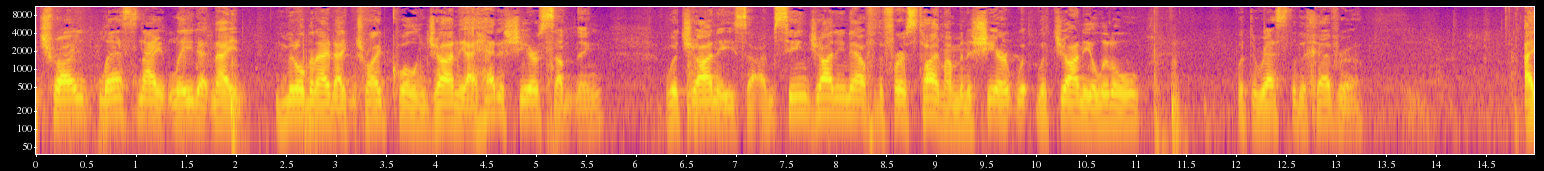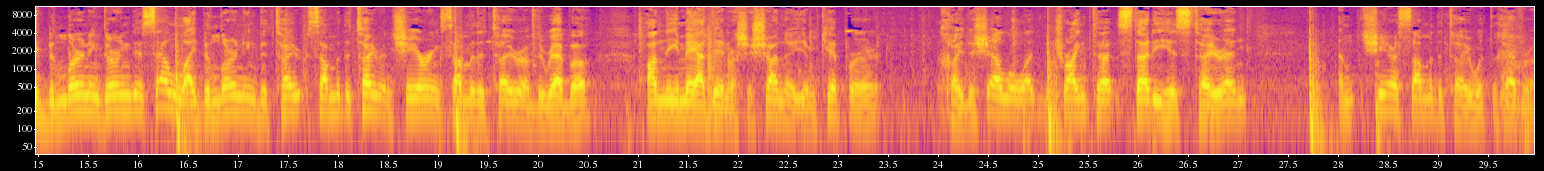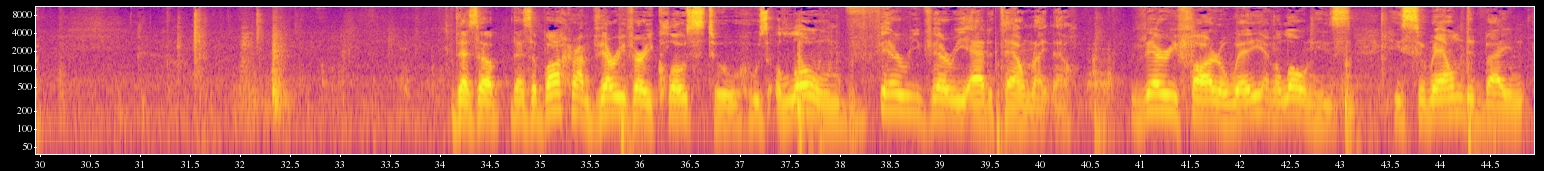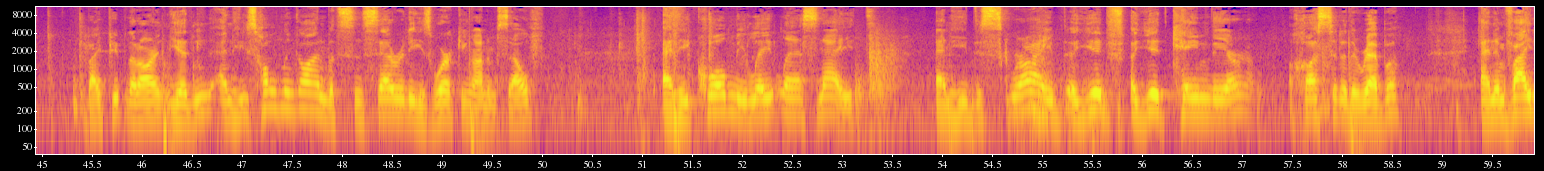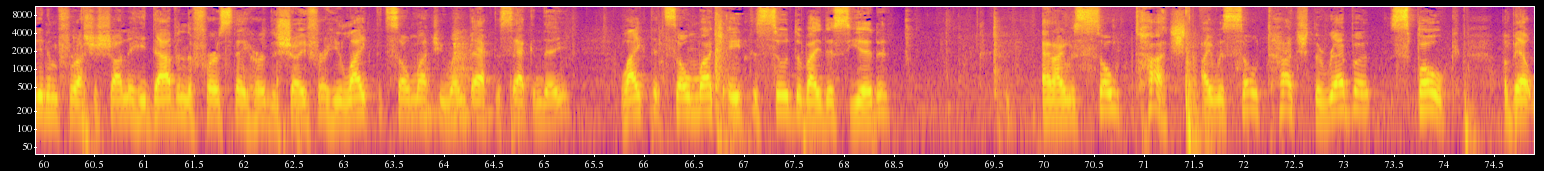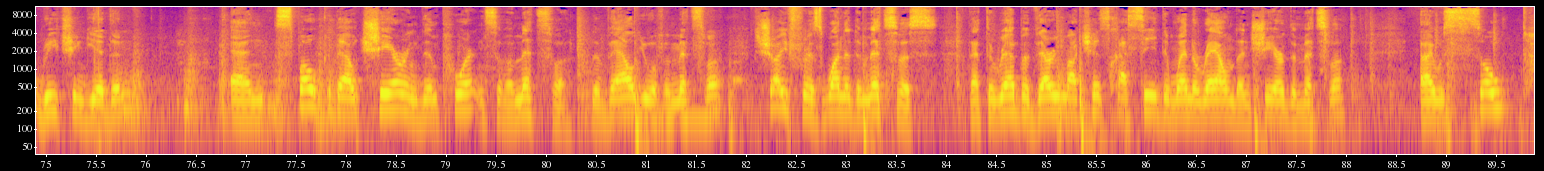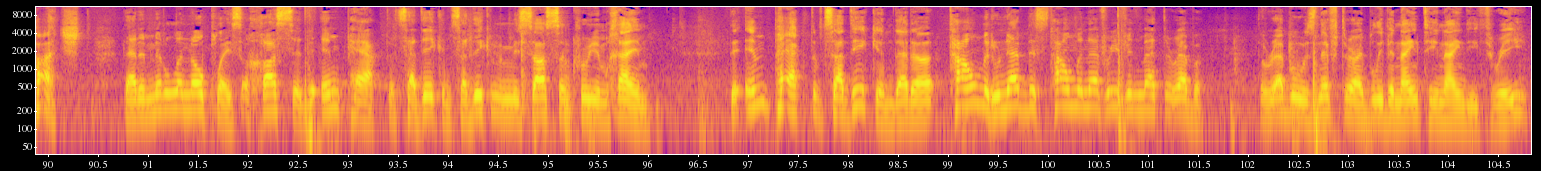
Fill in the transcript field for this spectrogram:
I tried last night, late at night, middle of the night, I tried calling Johnny. I had to share something with Johnny. So I'm seeing Johnny now for the first time. I'm going to share with, with Johnny a little with the rest of the chevra. I've been learning during this Elul, I've been learning the some of the Torah and sharing some of the Torah of the Rebbe on the Yimei Rosh Hashanah, Yom Kippur, Chodesh Elul. I've been trying to study his Torah and, share some of the Torah with the chevra. There's a there's a bacher I'm very very close to who's alone, very very out of town right now, very far away and alone. He's he's surrounded by by people that aren't Yidden, and he's holding on with sincerity. He's working on himself, and he called me late last night, and he described a Yid. A Yid came there, a chassid of the Rebbe and invited him for Rosh Hashanah. He davened the first day, heard the shofar. He liked it so much, he went back the second day. Liked it so much, ate the Suda by this Yid. And I was so touched. I was so touched. The Rebbe spoke about reaching Yidden and spoke about sharing the importance of a mitzvah, the value of a mitzvah. Shofar is one of the mitzvahs that the Rebbe very much, his chassidim went around and shared the mitzvah. And I was so touched that in middle of no place, a chassid, the impact of tzaddikim, tzaddikim and misas and kruyim chaim, the impact of tzaddikim that a Talmud who never this Talmud never even met the Rebbe. The Rebbe was nifter, I believe, in 1993,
